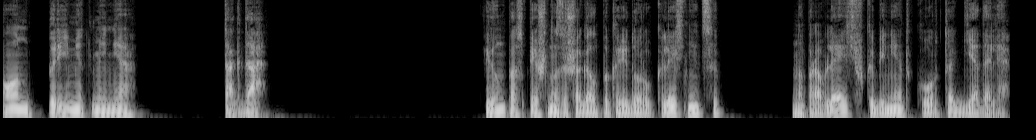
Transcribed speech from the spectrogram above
«Он примет меня тогда» и он поспешно зашагал по коридору к лестнице, направляясь в кабинет Курта Геделя.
